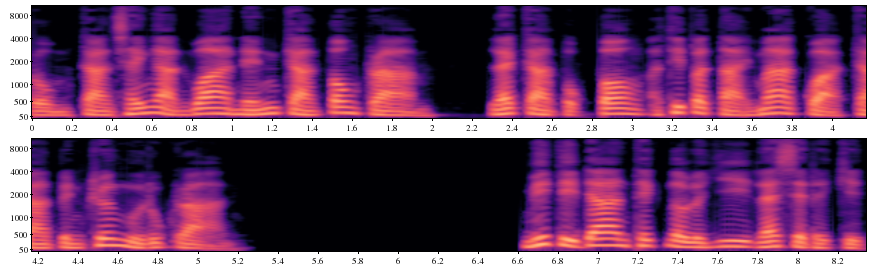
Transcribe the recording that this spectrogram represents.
รมณ์การใช้งานว่าเน้นการป้องปราม และการปกป้องอธิปไตยมากกว่าการเป็นเครื่องมือลุกราน มิติด้านเทคโนโลยีและเศรษฐกิจ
